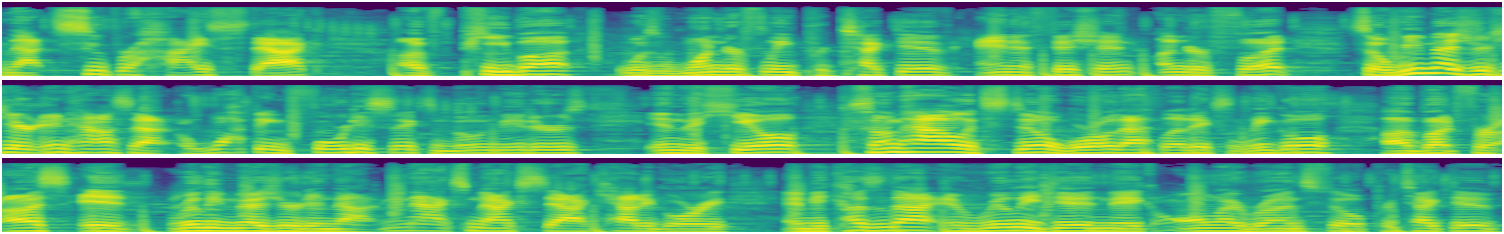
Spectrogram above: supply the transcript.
That super high stack of PEBA was wonderfully protective and efficient underfoot. So we measured here in-house at a whopping 46 millimeters in the heel. Somehow it's still World Athletics legal, uh, but for us, it really measured in that max max stack category. And because of that, it really did make all my runs feel protective.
